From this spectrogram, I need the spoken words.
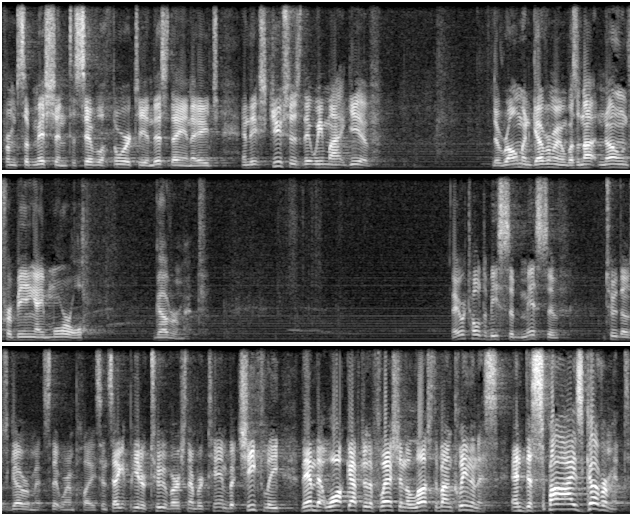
from submission to civil authority in this day and age and the excuses that we might give. The Roman government was not known for being a moral government. They were told to be submissive to those governments that were in place. In 2 Peter 2, verse number 10, but chiefly them that walk after the flesh in the lust of uncleanness and despise government.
